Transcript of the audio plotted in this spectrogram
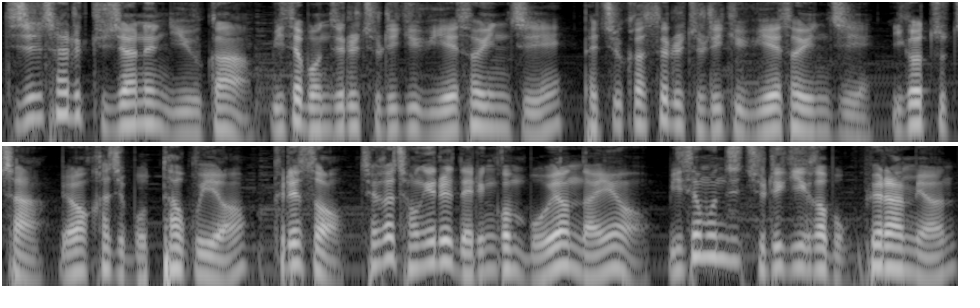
디젤차를 규제하는 이유가 미세먼지를 줄이기 위해서인지 배출가스를 줄이기 위해서인지 이것조차 명확하지 못하고요. 그래서 제가 정의를 내린 건 뭐였나요? 미세먼지 줄이기가 목표라면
